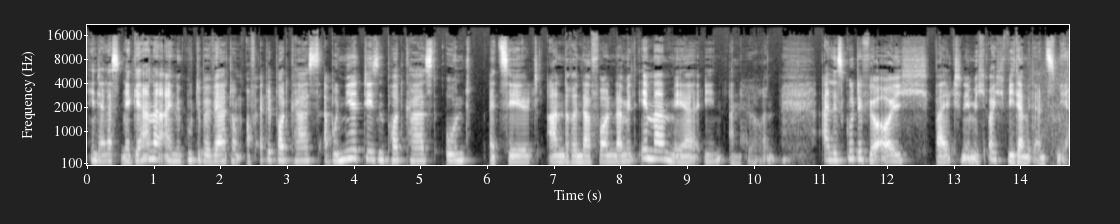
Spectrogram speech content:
Hinterlasst mir gerne eine gute Bewertung auf Apple Podcasts, abonniert diesen Podcast und erzählt anderen davon, damit immer mehr ihn anhören. Alles Gute für euch. Bald nehme ich euch wieder mit ans Meer.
